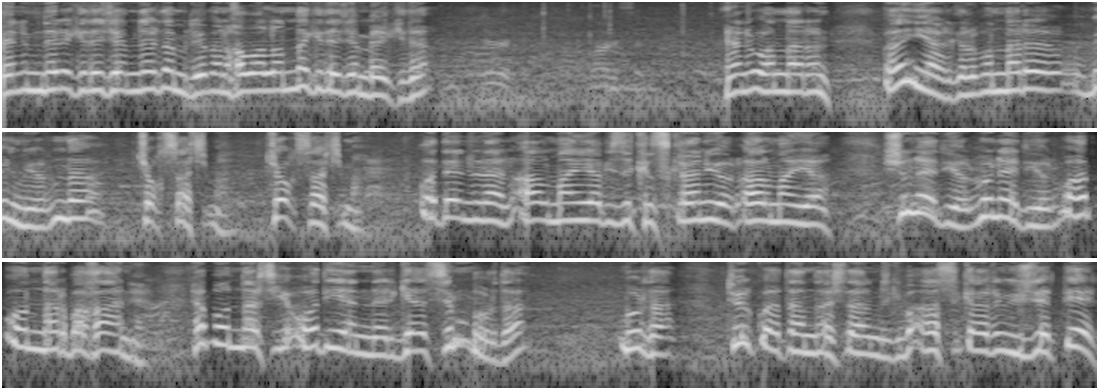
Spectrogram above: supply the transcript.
benim nereye gideceğim nereden biliyor? Ben havaalanına gideceğim belki de. Yani onların ön yargılı bunları bilmiyorum da çok saçma. Çok saçma. O denilen Almanya bizi kıskanıyor. Almanya şu ne diyor, bu ne diyor. Hep onlar bahane. Hep onlar şey, o diyenler gelsin burada. Burada Türk vatandaşlarımız gibi asgari ücret değil.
